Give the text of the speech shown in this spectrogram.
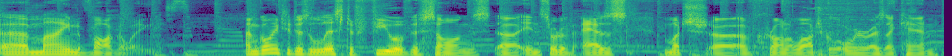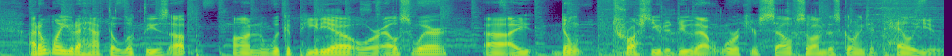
uh, mind-boggling. I'm going to just list a few of the songs uh, in sort of as much uh, of chronological order as I can. I don't want you to have to look these up on Wikipedia or elsewhere. Uh, I don't trust you to do that work yourself, so I'm just going to tell you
